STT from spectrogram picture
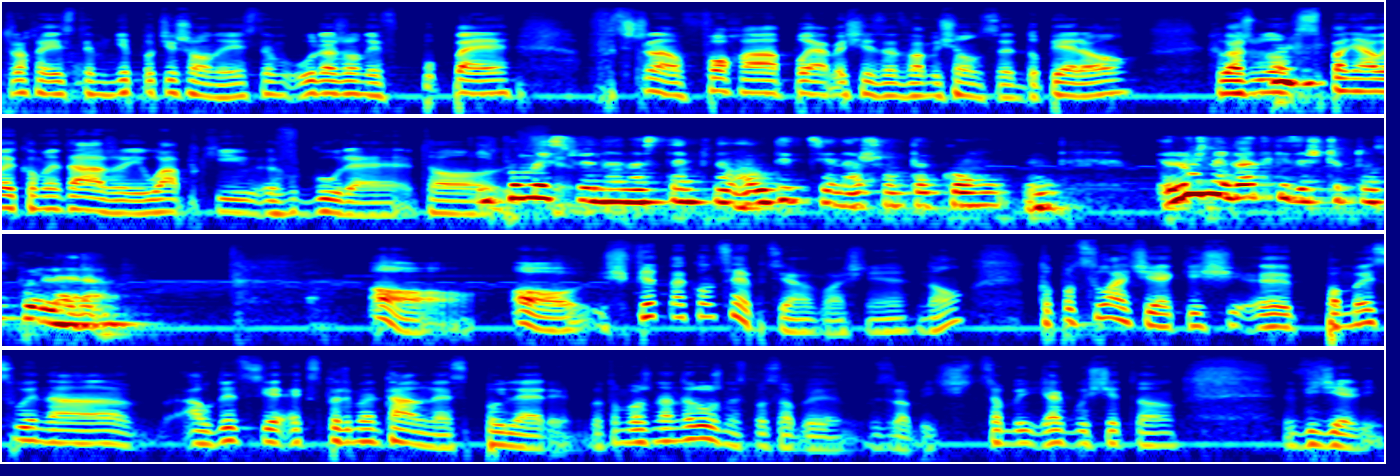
trochę jestem niepocieszony, jestem urażony w pupę, strzelam focha, pojawia się za dwa miesiące dopiero. Chyba, że będą wspaniałe komentarze i łapki w górę. To I pomysły się... na następną audycję naszą taką Luźne gadki ze szczyptą spoilera. O, o, świetna koncepcja właśnie, no. To podsyłajcie jakieś y, pomysły na audycje eksperymentalne, spoilery, bo to można na różne sposoby zrobić. Co by, jakbyście to widzieli.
